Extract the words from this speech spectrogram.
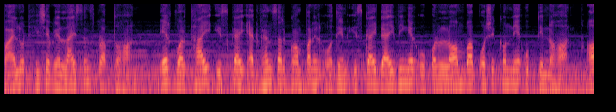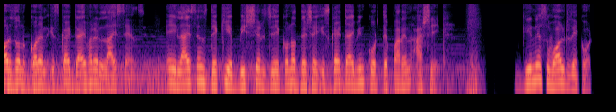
পাইলট হিসেবে লাইসেন্স প্রাপ্ত হন। এরপর থাই স্কাই অ্যাডভেঞ্চার কোম্পানির অধীন স্কাই ডাইভিং এর উপর লম্বা প্রশিক্ষণ নিয়ে উত্তীর্ণ হন। অর্জন করেন স্কাই ড্রাইভারের লাইসেন্স। এই লাইসেন্স দেখিয়ে বিশ্বের যে কোনো দেশে স্কাই ডাইভিং করতে পারেন আশিক। গিনেস ওয়ার্ল্ড রেকর্ড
